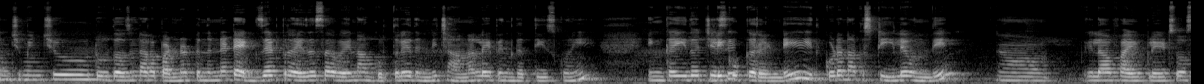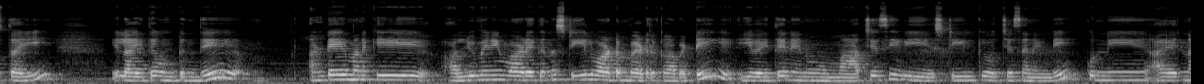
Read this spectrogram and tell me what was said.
ఇంచుమించు టూ థౌజండ్ అలా పడినట్టుందండి అంటే ఎగ్జాక్ట్ ప్రైజెస్ అవి నాకు గుర్తులేదండి. ఛానల్ అయిపోయింది కదా తీసుకుని. ఇంకా ఇది వచ్చేసి కుక్కర్ అండి. ఇది కూడా నాకు స్టీలే ఉంది. ఇలా ఫైవ్ ప్లేట్స్ వస్తాయి. ఇలా అయితే ఉంటుంది. అంటే మనకి అల్యూమినియం వాడే కన్నా స్టీల్ వాడడం బెటర్ కాబట్టి ఇవైతే నేను మార్చేసి ఇవి స్టీల్కి వచ్చేసానండి. కొన్ని ఐరన్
